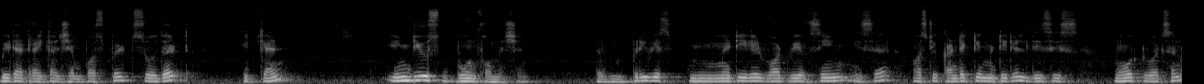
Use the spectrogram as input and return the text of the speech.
beta tricalcium phosphate so that it can induce bone formation the previous material what we have seen is a osteoconductive material this is more towards an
